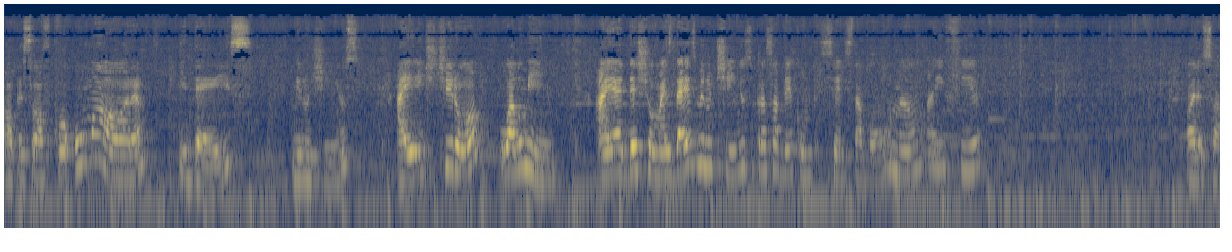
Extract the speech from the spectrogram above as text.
Ó, pessoal, ficou uma hora e dez minutinhos. Aí a gente tirou o alumínio. Aí deixou mais 10 minutinhos pra saber como que se ele está bom ou não. Aí enfia. Olha só.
